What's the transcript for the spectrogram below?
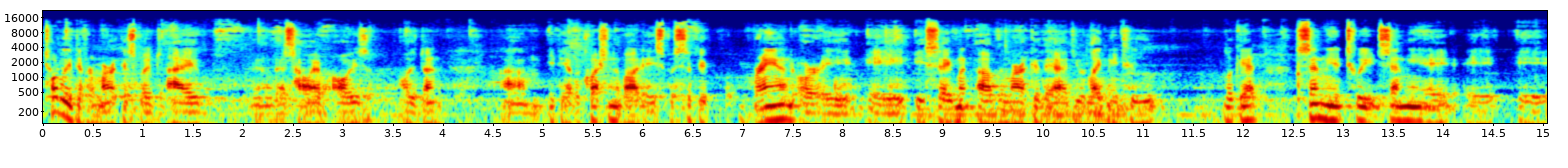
totally different markets, but I, you know, that's how I've always always done. Um, if you have a question about a specific brand or a, a, a, segment of the market that you would like me to look at, send me a tweet, send me a, a, a,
